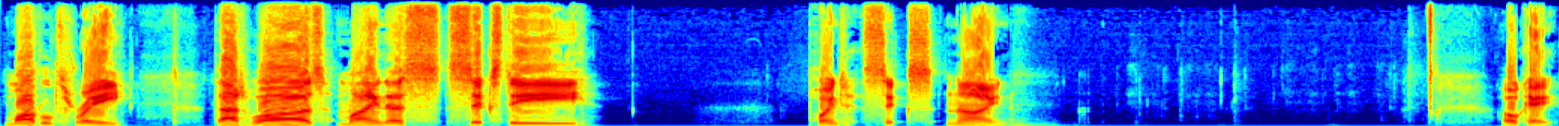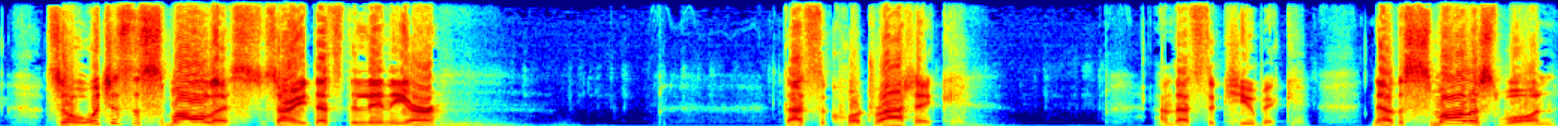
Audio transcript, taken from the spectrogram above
Model 3, that was minus 60.69. Okay, so which is the smallest? Sorry, that's the linear. That's the quadratic and that's the cubic. Now the smallest one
